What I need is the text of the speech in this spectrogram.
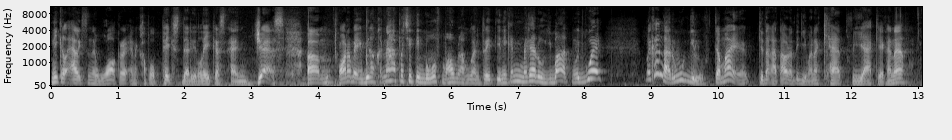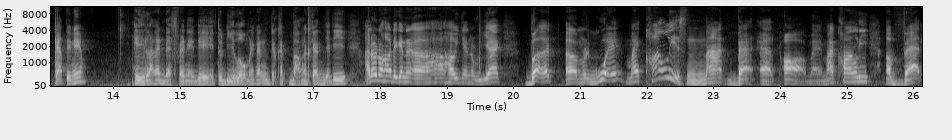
Nickel Alexander Walker, and a couple picks dari Lakers and Jazz. Um, orang banyak bilang kenapa sih Timberwolves mau melakukan trade ini kan mereka rugi banget. Menurut gue mereka nggak rugi loh. Cuma ya kita nggak tahu nanti gimana Cat react ya karena Cat ini kehilangan best friend dia itu Dilo mereka kan deket banget kan jadi I don't know how they gonna uh, how, you gonna react But uh, menurut gue, Mike Conley is not bad at all, man. Mike Conley, a vet,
